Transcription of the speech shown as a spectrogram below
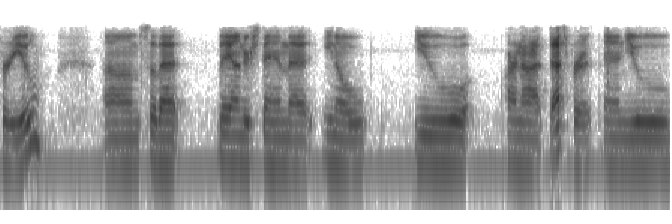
for you um, so that they understand that you know you are not desperate and you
